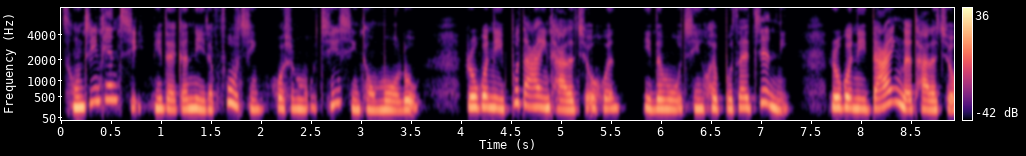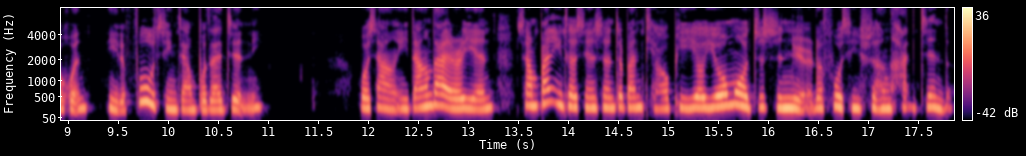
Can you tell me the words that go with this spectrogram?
从今天起，你得跟你的父亲或是母亲形同陌路。如果你不答应他的求婚，你的母亲会不再见你；如果你答应了他的求婚，你的父亲将不再见你。”我想，以当代而言，像班尼特先生这般调皮又幽默、支持女儿的父亲是很罕见的。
